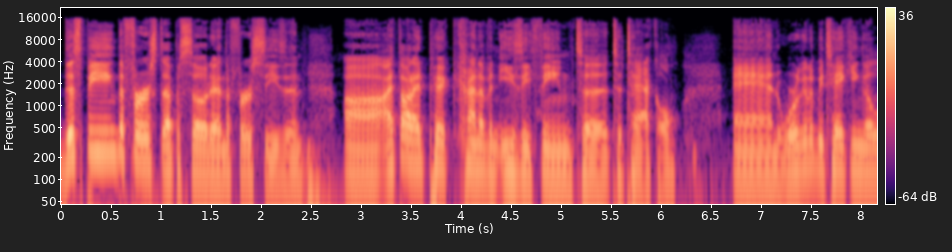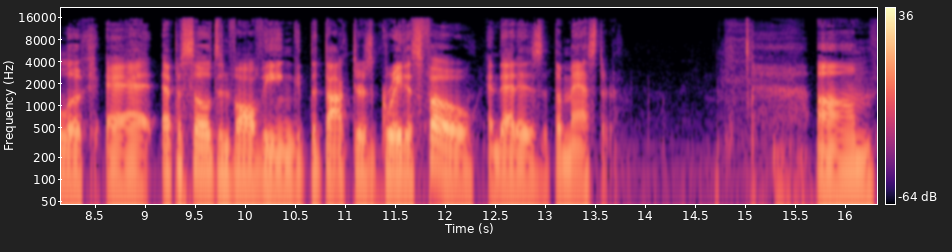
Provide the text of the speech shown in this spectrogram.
this being the first episode and the first season, uh, I thought I'd pick kind of an easy theme to to tackle, and we're gonna be taking a look at episodes involving the Doctor's greatest foe, and that is the Master. Um,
